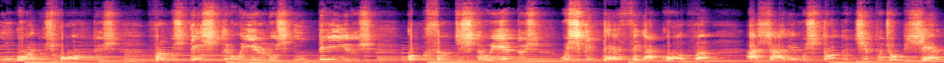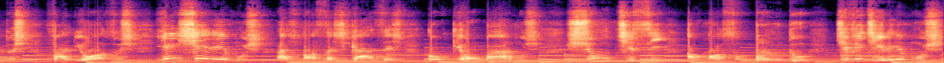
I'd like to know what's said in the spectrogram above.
engole os mortos. Vamos destruí-los inteiros, como são destruídos os que descem a cova. Acharemos todo tipo de objetos valiosos e encheremos as nossas casas com o que roubarmos. Junte-se ao nosso bando, dividiremos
